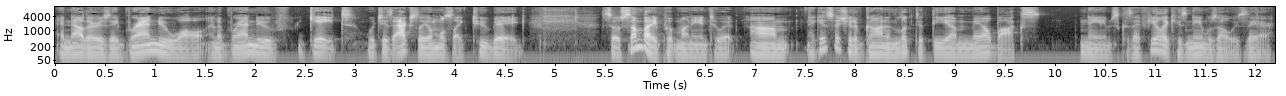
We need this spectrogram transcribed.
and now there is a brand new wall and a brand new gate, which is actually almost like too big. So somebody put money into it. Um, I guess I should have gone and looked at the um, mailbox names because I feel like his name was always there.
